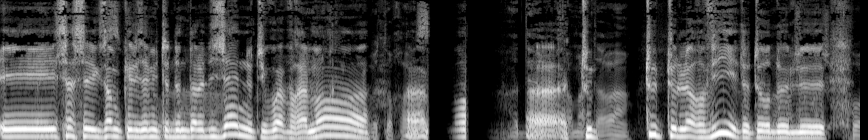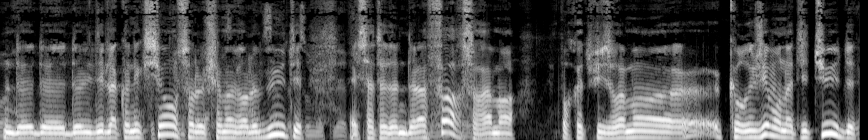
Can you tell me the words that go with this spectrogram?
et ça c'est l'exemple que les amis te donnent dans la dizaine où tu vois vraiment euh, toute leur vie est autour de, l'idée de, la connexion sur le chemin vers le but et, ça te donne de la force vraiment pour que tu puisses vraiment euh, corriger mon attitude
